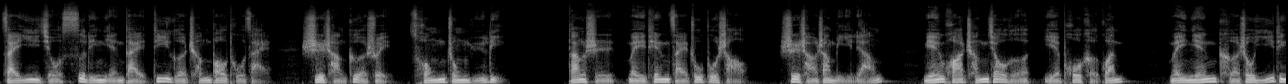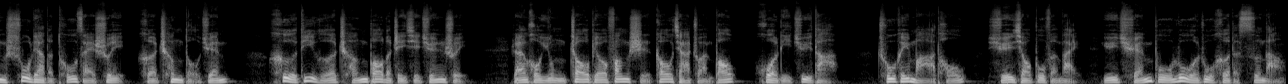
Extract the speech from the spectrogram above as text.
在一九四零年代低额承包屠宰，市场个税从中渔利。当时每天宰猪不少，市场上米粮、棉花成交额也颇可观，每年可收一定数量的屠宰税和秤斗捐。贺低额承包了这些捐税。然后用招标方式高价转包，获利巨大。除给码头、学校部分外，余全部落入贺的私囊，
